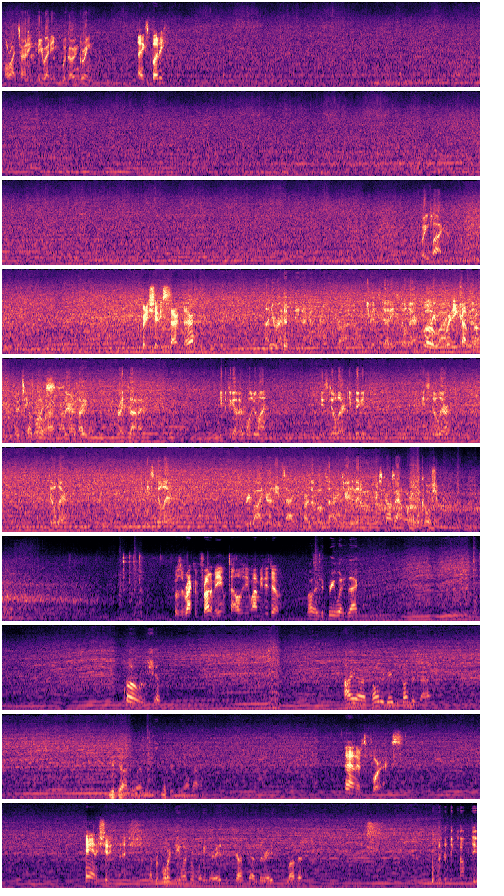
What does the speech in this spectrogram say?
All right, Tony, be ready. We're going green. Thanks, buddy. Pretty shitty start there. On your right. 15, I got real behind. Keep it steady, still there. Whoa, Three wide. where'd he come Middle. from? 13th place. Clear inside. Right side. Keep it together, hold your line. He's still there, keep digging. He's still there. Still there. He's still there. Three wide, you're on the inside. Cars on both sides, you're in the middle. Race cars out. We're under caution. There was a wreck in front of me. What the hell do you want me to do? Oh, there's your free win, Zach. Oh, shit. I uh, totally gave the thunder back. Good job, Eleven. You snookered me on that one. And there's a 4X. And a shitty finish. Number 14 went from winning the race and jumped out of the race. Love it. What did it come to?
